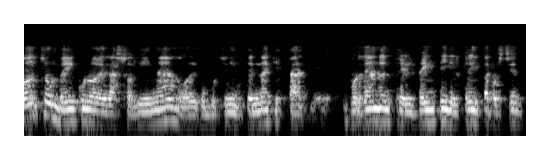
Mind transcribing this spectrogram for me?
contra un vehículo de gasolina o de combustión interna que está eh, bordeando entre el 20 y el 30%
